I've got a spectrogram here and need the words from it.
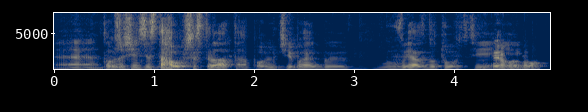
E, Dobrze się nie stało przez te lata, powiem Ci, bo jakby był wyjazd do Turcji Dopiero by było.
